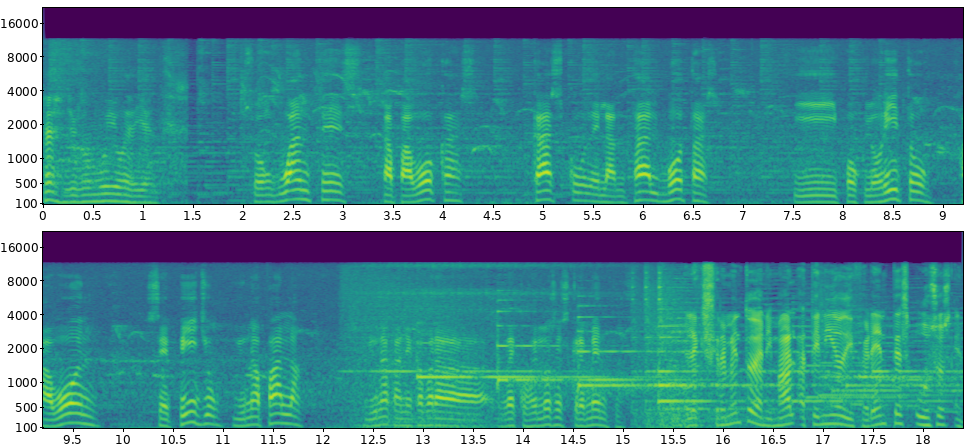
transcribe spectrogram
Ellos son muy obedientes. Son guantes, tapabocas, casco, delantal, botas, hipoclorito, jabón, cepillo y una pala y una caneca para recoger los excrementos. El excremento de animal ha tenido diferentes usos en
